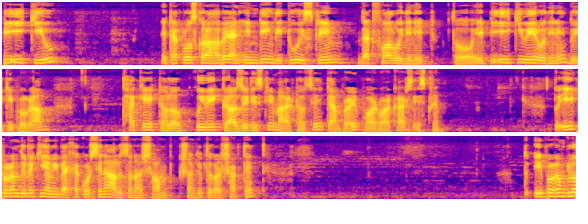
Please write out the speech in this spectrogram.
P E Q এটা ক্লোজ করা হবে and ending the two stream that fall within it তো এই পিই কিউ এর অধীনে দুইটি প্রোগ্রাম থাকে, একটা হলো কুইবেক গ্রাজুয়েট স্ট্রিম আর একটা হচ্ছে টেম্পোরারি ফরওয়ার্ড ওয়ার্কার্স স্ট্রিম তো এই প্রোগ্রাম দুটো কি আমি ব্যাখ্যা করছি না আলোচনার সংক্ষিপ্ত করার স্বার্থে? তো এই প্রোগ্রামগুলো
